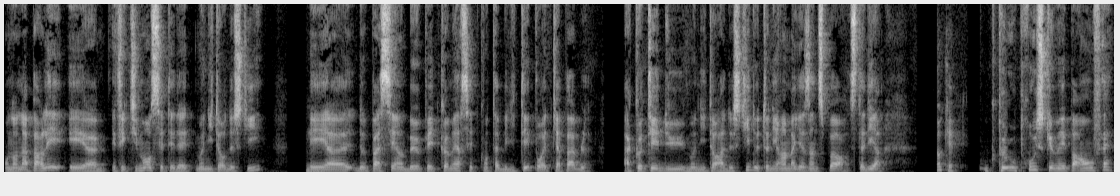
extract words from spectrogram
on en a parlé. Et euh, effectivement c'était d'être moniteur de ski mhm. et euh, de passer un BEP de commerce et de comptabilité pour être capable à côté du monitorat de ski de tenir un magasin de sport. C'est-à-dire peu ou prou ce que mes parents ont fait.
